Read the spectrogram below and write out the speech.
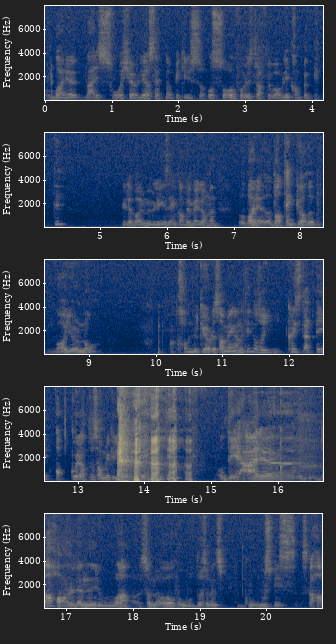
å bare være så kjølig og sette den opp i krysset, og så får du straffe var vel i kampen etter? Eller var det muligens en kamp imellom? Men, og, bare, og da tenker jo alle hva gjør nå? Han kan jo ikke gjøre det samme en gang til. Og så klistrer han i akkurat det samme krysset en gang til. Og det er eh, Da har du den roa som, og hodet som en god spiss skal ha.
